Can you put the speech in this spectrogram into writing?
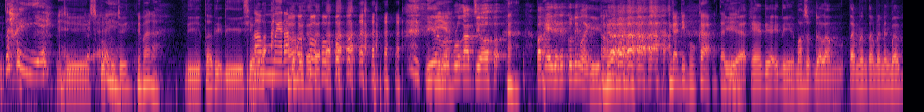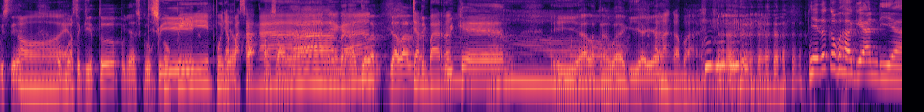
Oh, iya di Scoopy cuy di mana? Di tadi di Siola lampu merah dia Iya. peluk-pelukan Sio pakai jaket kuning lagi Oh, nggak dibuka tadi. Iya, kayak dia ini masuk dalam timeline-timeline yang bagus dia. Oh, Umur iya. segitu punya Scoopy, Scoopy, punya pa- pasangan, pasangan, ya nah, kan? jalan jalan, Jalan di bareng. weekend. Oh. Iya, alangkah bahagia ya. Nggak baik. ya itu kebahagiaan dia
